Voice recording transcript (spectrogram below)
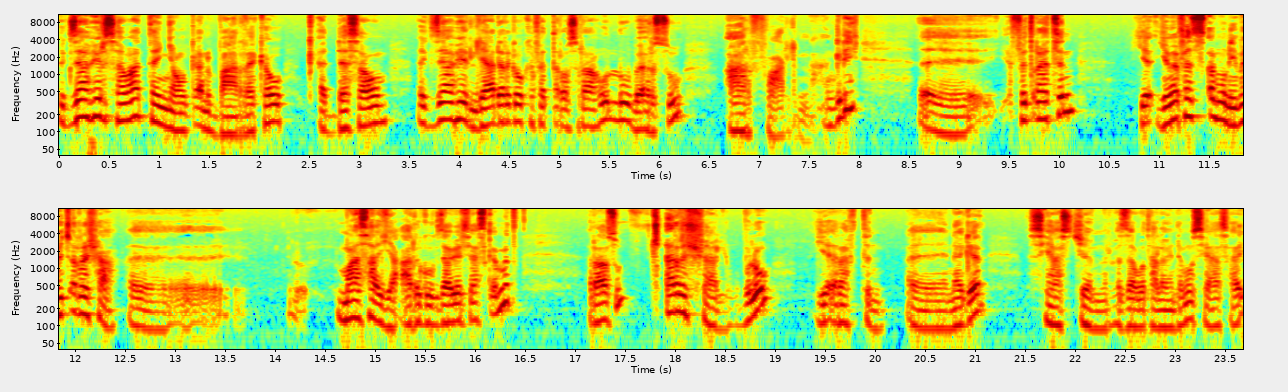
እግዚአብሔር ሰባተኛውን ቀን ባረከው ቀደሰውም። እግዚአብሔር ሊያደርገው ከፈጠረው ሥራ ሁሉ በእርሱ አርፏልና። እንግዲህ ፍጥረትን የመፈጸሙን የመጨረሻ ማሳያ አድርጎ እግዚአብሔር ሲያስቀምጥ ራሱ ጨርሻለሁ ብሎ የእረፍትን ነገር ሲያስጀምር በዛ ቦታ ላይ ደግሞ ሲያሳይ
